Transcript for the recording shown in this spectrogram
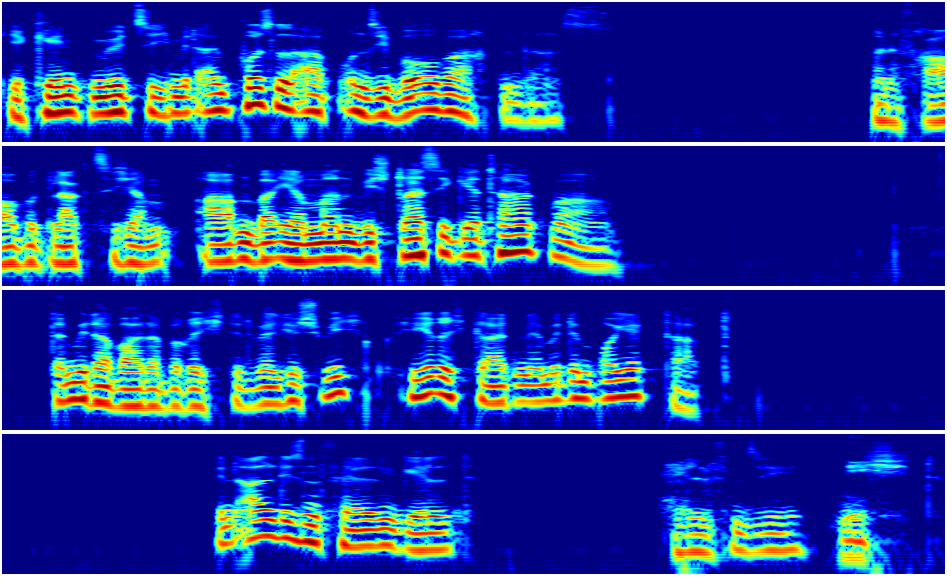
Ihr Kind müht sich mit einem Puzzle ab und Sie beobachten das. Meine Frau beklagt sich am Abend bei ihrem Mann, wie stressig ihr Tag war. Der Mitarbeiter berichtet, welche Schwierigkeiten er mit dem Projekt hat. In all diesen Fällen gilt, helfen Sie nicht.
